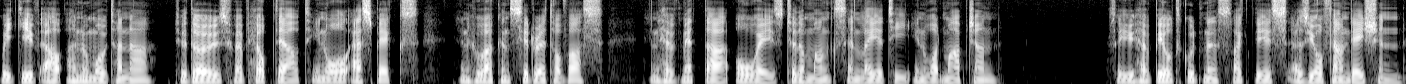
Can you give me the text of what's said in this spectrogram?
we give our anumodana to those who have helped out in all aspects and who are considerate of us and have metta always to the monks and laity in Wat Marp Jan. So you have built goodness like this as your foundation,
